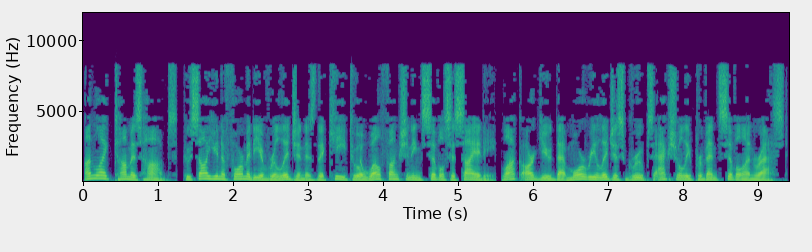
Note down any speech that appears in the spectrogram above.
Unlike Thomas Hobbes, who saw uniformity of religion as the key to a well-functioning civil society, Locke argued that more religious groups actually prevent civil unrest.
